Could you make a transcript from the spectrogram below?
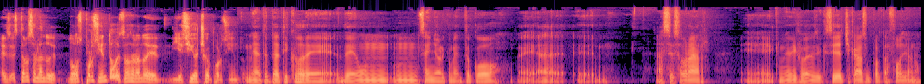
¿estamos hablando de 2% o estamos hablando de 18%? Mira, te platico de, de un, un, señor que me tocó eh, eh, asesorar, eh, que me dijo que si ya checaba su portafolio, ¿no?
